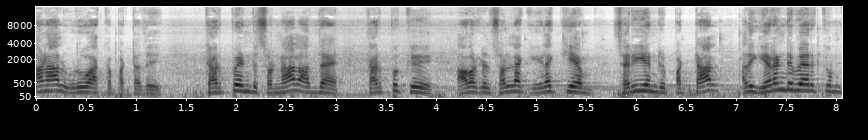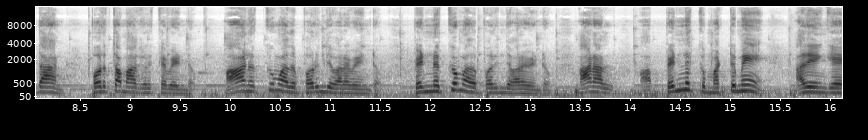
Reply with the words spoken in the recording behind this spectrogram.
ஆணால் உருவாக்கப்பட்டது. கற்பு என்று சொன்னால் அந்த கற்புக்கு அவர்கள் சொல்ல இலக்கியம் சரியென்று பட்டால் அது இரண்டு பேருக்கும் தான் பொருத்தமாக இருக்க வேண்டும். ஆணுக்கும் அது பொருந்தி வர வேண்டும். பெண்ணுக்கும் அது பொருந்தி வர வேண்டும். ஆனால் பெண்ணுக்கு மட்டுமே அது இங்கே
